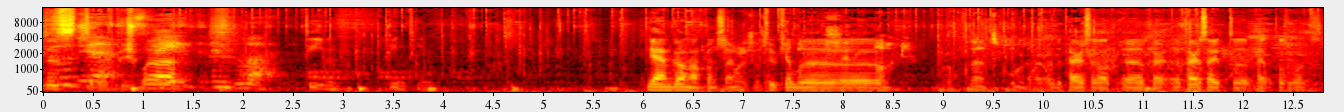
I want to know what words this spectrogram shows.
This Deaths Schwa- bathed in. Team, team, team. Yeah, I'm going up on Storm What is to kill the duck? What a bad score. uh, the parasite uh, par- uh, parasite uh, pa- puzzle box.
